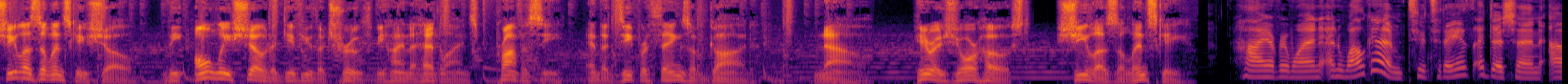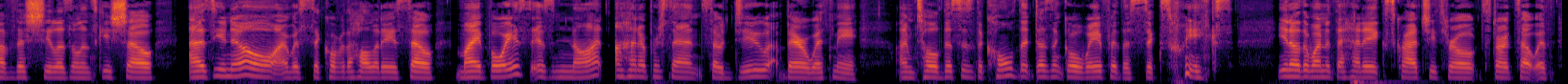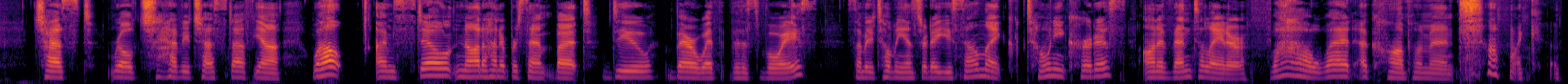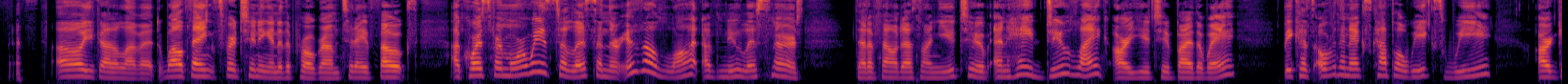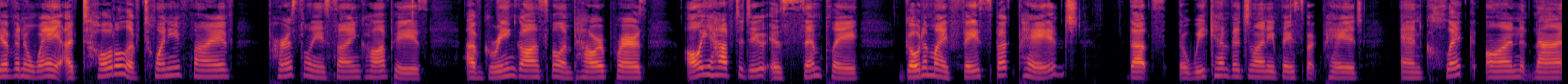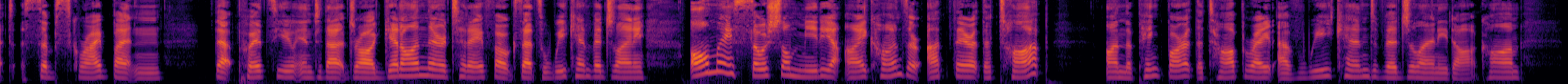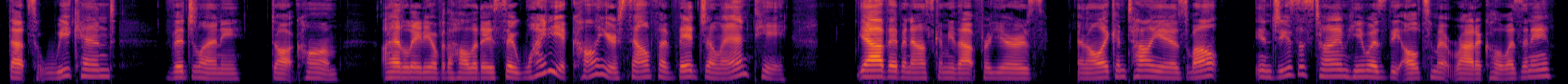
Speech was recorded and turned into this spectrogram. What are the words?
Sheila Zilinsky Show, the only show to give you the truth behind the headlines, prophecy, and the deeper things of God. Now, here is your host, Sheila Zilinsky. Hi, everyone, and welcome to today's edition of the Sheila Zilinsky Show. As you know, I was sick over the holidays, so my voice is not 100%, so do bear with me. I'm told this is the cold that doesn't go away for the six weeks. You know, the one with the headache, scratchy throat, starts out with chest, real heavy chest stuff. Yeah. Well, I'm still not 100%, but do bear with this voice. Somebody told me yesterday, you sound like Tony Curtis on a ventilator. Wow, what a compliment. Oh my goodness. Oh, you gotta love it. Well, thanks for tuning into the program today, folks. Of course, for more ways to listen, there is a lot of new listeners that have found us on YouTube. And hey, do like our YouTube, by the way, because over the next couple of weeks, we are giving away a total of 25 personally signed copies of Green Gospel and Power Prayers. All you have to do is simply go to my Facebook page. That's the Weekend Vigilante Facebook page and click on that subscribe button that puts you into that draw. Get on there today, folks. That's Weekend Vigilante. All my social media icons are up there at the top on the pink bar at the top right of weekendvigilante.com. That's weekendvigilante.com. I had a lady over the holidays say, Why do you call yourself a vigilante? Yeah, they've been asking me that for years. And all I can tell you is, well, in Jesus' time, he was the ultimate radical, wasn't he?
